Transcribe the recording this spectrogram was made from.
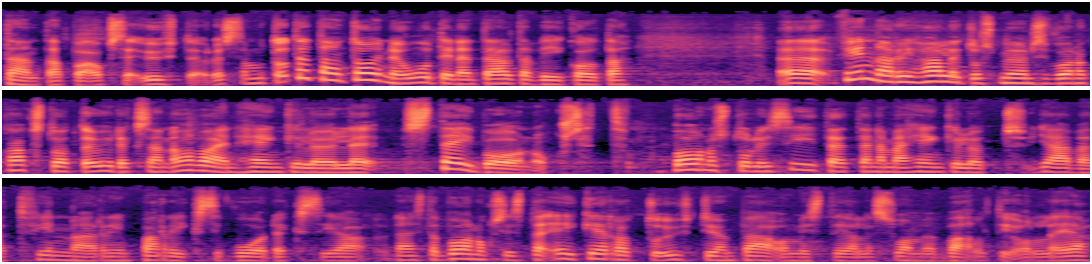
tämän tapauksen yhteydessä. Mutta otetaan toinen uutinen tältä viikolta. Finnaarin hallitus myönsi vuonna 2009 avainhenkilöille stay-bonukset. Bonus tuli siitä, että nämä henkilöt jäävät Finnaariin pariksi vuodeksi ja näistä bonuksista ei kerrottu yhtiön pääomistajalle Suomen valtiolle. Ja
